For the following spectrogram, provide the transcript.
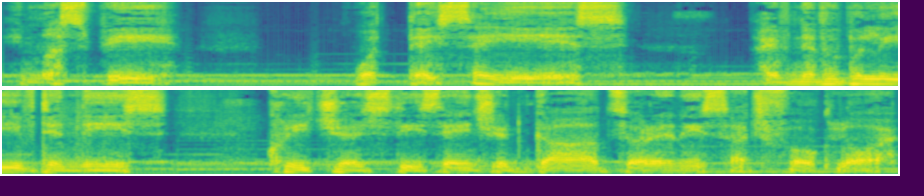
He must be what they say he is. I've never believed in these creatures, these ancient gods, or any such folklore.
